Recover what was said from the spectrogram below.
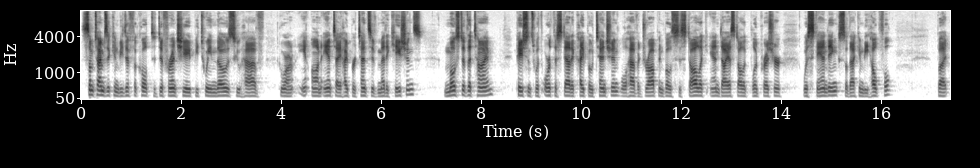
Sometimes it can be difficult to differentiate between those who have who are on antihypertensive medications. Most of the time, patients with orthostatic hypotension will have a drop in both systolic and diastolic blood pressure with standing, so that can be helpful. But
